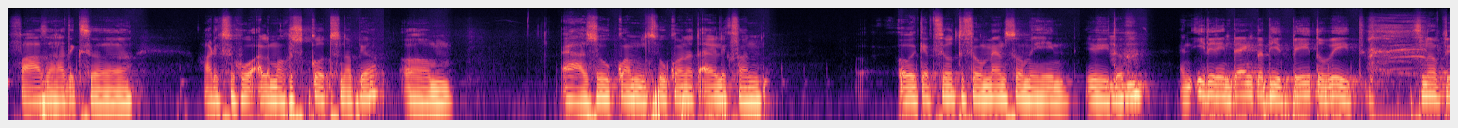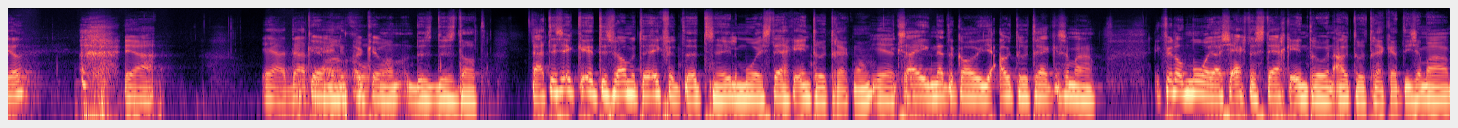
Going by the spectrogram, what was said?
fase had ik ze, had ik ze gewoon allemaal gescot, snap je? Ehm, ja, zo kwam, zo kwam het eigenlijk van... Oh, ik heb veel te veel mensen om me heen, je weet toch? En iedereen denkt dat hij het beter weet, snap je? Ja, Ja, dat oké man. eigenlijk Oké man, dus, dus dat. Ja, het is, ik, het is wel met de, ik vind het, is een hele mooie sterke intro track man. Ja, ik toch? zei net ook al, je outro track is zeg maar... Ik vind dat mooi als je echt een sterke intro en outro track hebt. Die zeg maar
